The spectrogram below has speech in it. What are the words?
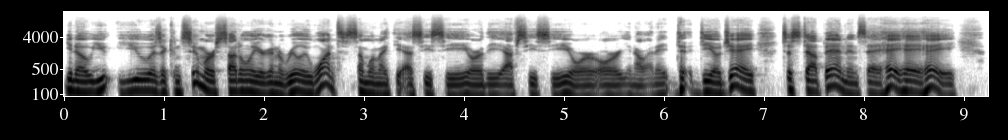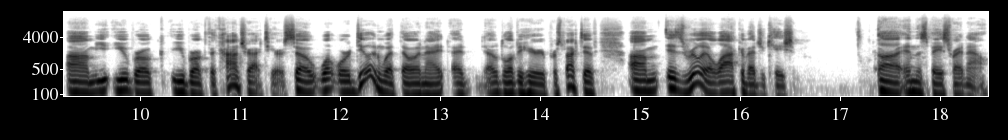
you know you you as a consumer suddenly are going to really want someone like the sec or the fcc or or you know any doj to step in and say hey hey hey um, you, you, broke you broke the contract here. So what we're dealing with though and i i, I would love to hear your perspective um, is really a lack of education uh, in the space right now.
